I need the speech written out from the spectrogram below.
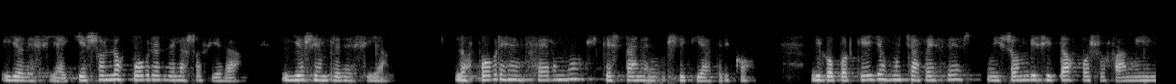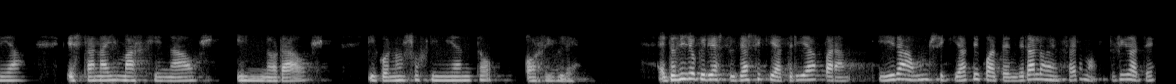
Y yo decía, ¿y quiénes son los pobres de la sociedad? Y yo siempre decía, los pobres enfermos que están en un psiquiátrico. Digo, porque ellos muchas veces ni son visitados por su familia, están ahí marginados, ignorados y con un sufrimiento horrible. Entonces yo quería estudiar psiquiatría para ir a un psiquiátrico a atender a los enfermos, fíjate.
